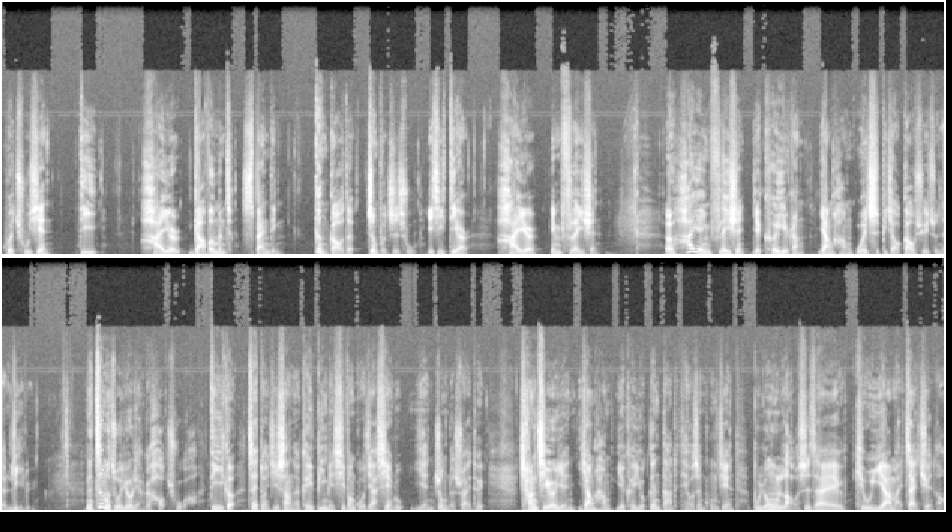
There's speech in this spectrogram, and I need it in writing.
会出现第一。Higher government spending，更高的政府支出，以及第二，higher inflation，而 higher inflation 也可以让央行维持比较高水准的利率。那这么做有两个好处啊，第一个，在短期上呢，可以避免西方国家陷入严重的衰退；长期而言，央行也可以有更大的调整空间，不用老是在 QE 啊买债券啊。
